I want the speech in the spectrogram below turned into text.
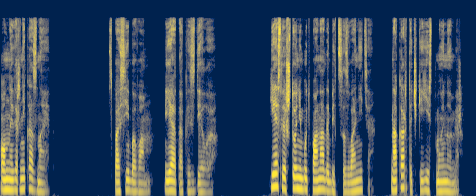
Он наверняка знает. Спасибо вам. Я так и сделаю. Если что-нибудь понадобится, звоните. На карточке есть мой номер.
